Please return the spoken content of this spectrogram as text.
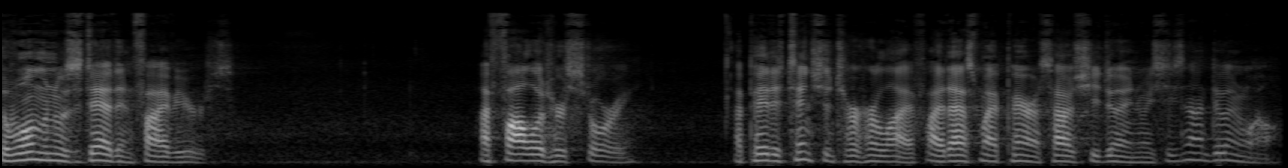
The woman was dead in five years. I followed her story. I paid attention to her life. I'd ask my parents, How's she doing? And she's not doing well.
